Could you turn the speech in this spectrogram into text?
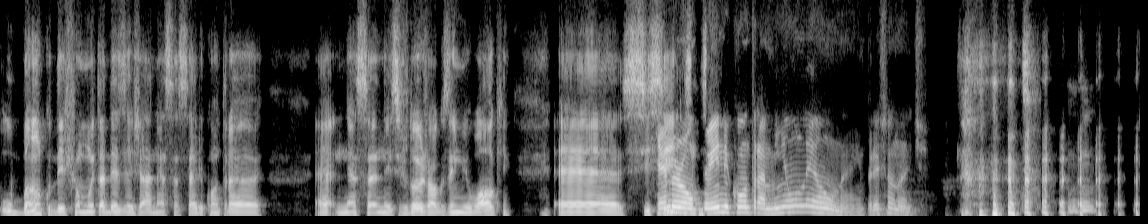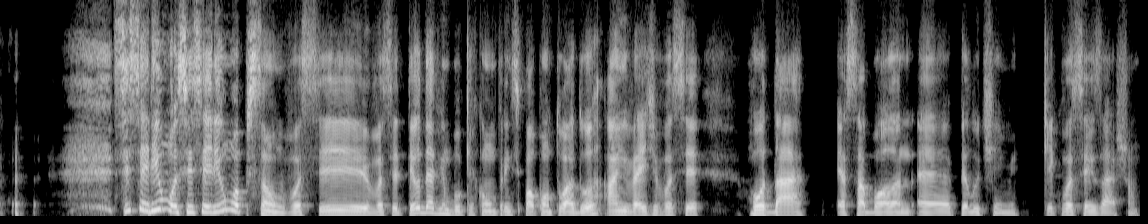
o banco deixou muito a desejar nessa série contra é, nessa, nesses dois jogos em Milwaukee. É, se Cameron se... Payne contra mim é um leão, né? Impressionante. Se seria, uma, se seria uma opção você você ter o Devin Booker como principal pontuador, ao invés de você rodar essa bola é, pelo time, o que, que vocês acham?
